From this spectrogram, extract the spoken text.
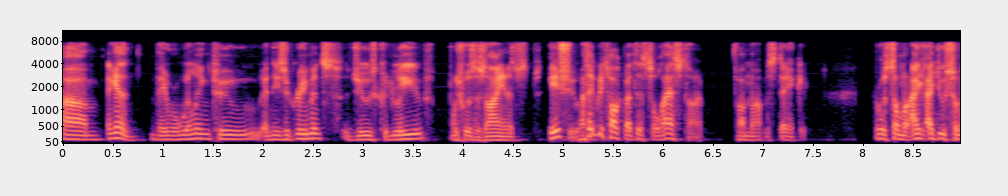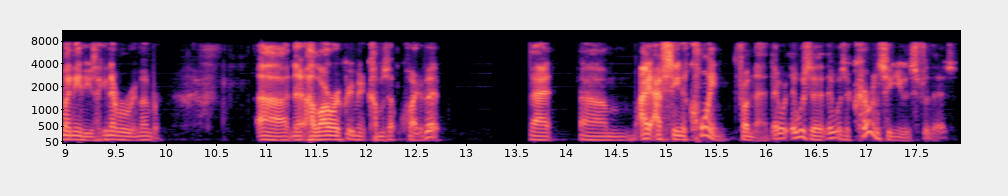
um, again, they were willing to, and these agreements, Jews could leave, which was a Zionist issue. I think we talked about this the last time, if I'm not mistaken. There was someone I, I do so many of these I can never remember. Uh, the Haavara Agreement comes up quite a bit. That um, I, have seen a coin from that. There, was a there was a currency used for this.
